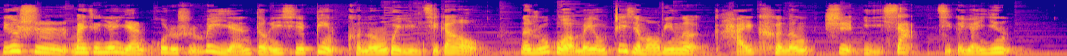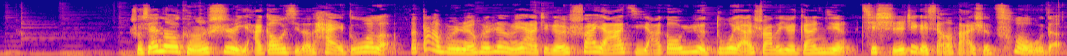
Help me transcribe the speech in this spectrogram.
一个是慢性咽炎或者是胃炎等一些病可能会引起干呕。那如果没有这些毛病呢，还可能是以下几个原因。首先呢，可能是牙膏挤的太多了。那大部分人会认为啊，这个刷牙挤牙膏越多，牙刷的越干净。其实这个想法是错误的。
